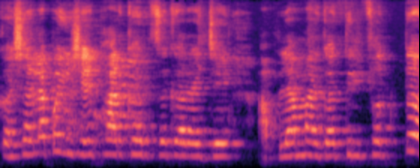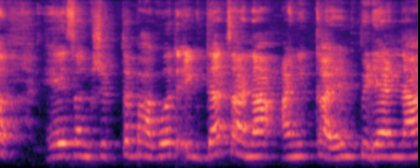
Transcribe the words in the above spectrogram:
कशाला पैसे फार खर्च करायचे? आपल्या मार्गातील फक्त हे संक्षिप्त भागवत एकदाच आणा आणि कायम पिढ्यांना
